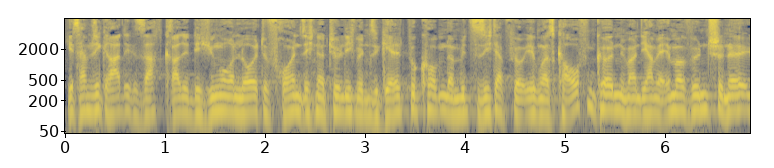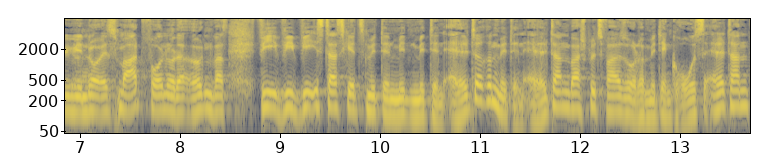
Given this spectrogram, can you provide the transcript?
Jetzt haben Sie gerade gesagt, gerade die jüngeren Leute freuen sich natürlich, wenn sie Geld bekommen, damit sie sich dafür irgendwas kaufen können. Ich meine, die haben ja immer Wünsche, ne? irgendwie ein neues Smartphone oder irgendwas. Wie, wie, wie ist das jetzt mit den, mit, mit den Älteren, mit den Eltern beispielsweise oder mit den Großeltern?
